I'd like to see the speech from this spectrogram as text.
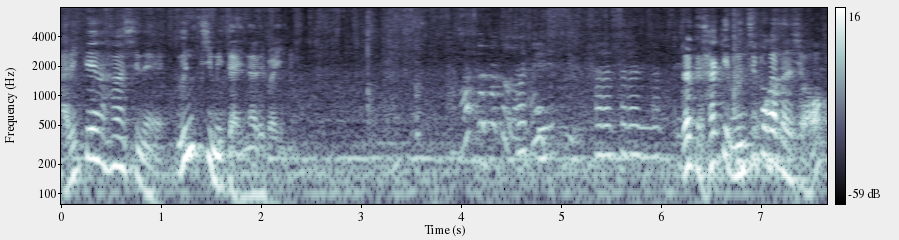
ありてえの話ねうんちみたいになればいいの。サラサラになってだってさっきのうんちっぽかったでしょ？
